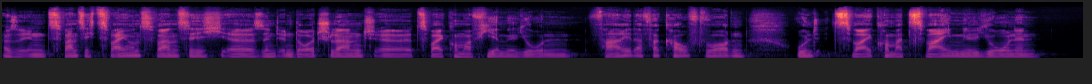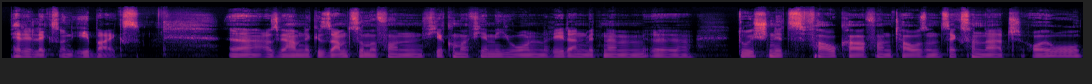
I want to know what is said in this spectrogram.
Also in 2022 äh, sind in Deutschland äh, 2,4 Millionen Fahrräder verkauft worden und 2,2 Millionen Pedelecs und E-Bikes. Äh, also wir haben eine Gesamtsumme von 4,4 Millionen Rädern mit einem äh, Durchschnitts-VK von 1600 Euro,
